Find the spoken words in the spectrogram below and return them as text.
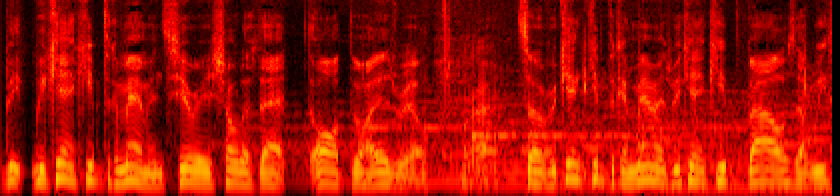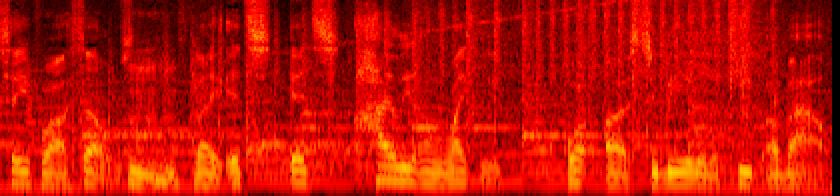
we, we can't keep the commandments. He already showed us that all throughout Israel. Right. So if we can't keep the commandments, we can't keep vows that we say for ourselves. Mm-hmm. Like it's it's highly unlikely for us to be able to keep a vow.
